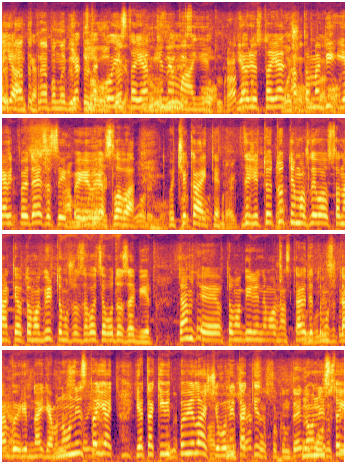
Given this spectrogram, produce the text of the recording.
стоянка. треба на Як такої стоянки Ну, немає. о, правда? Я говорю, стоять Ось автомобіль, я відповідаю за свої А ми е, слова. говоримо. Почекайте. Проект Значить, то, тут неможливо встановити автомобіль, тому що знаходиться водозабір. Там е, автомобілі не можна ставити, тому що там стоять. вигрібна яма. Ну вони стоять. стоять. Я так і відповіла, що вони так і получається, що контейнер ну, вони може стоять.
